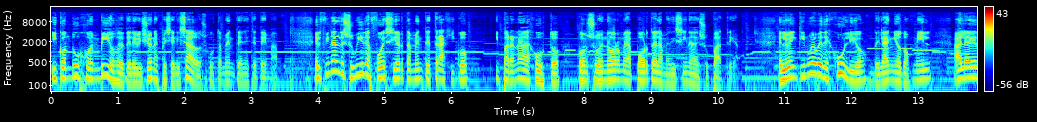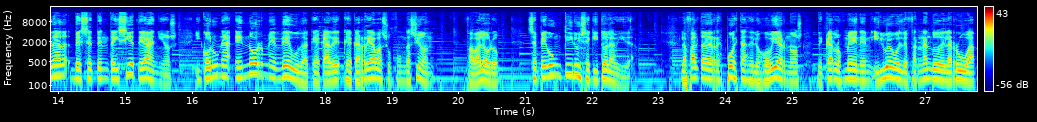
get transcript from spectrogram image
y condujo envíos de televisión especializados justamente en este tema. El final de su vida fue ciertamente trágico y para nada justo con su enorme aporte a la medicina de su patria. El 29 de julio del año 2000, a la edad de 77 años y con una enorme deuda que, acarreaba su fundación, Favaloro, se pegó un tiro y se quitó la vida. La falta de respuestas de los gobiernos de Carlos Menem y luego el de Fernando de la Rúa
